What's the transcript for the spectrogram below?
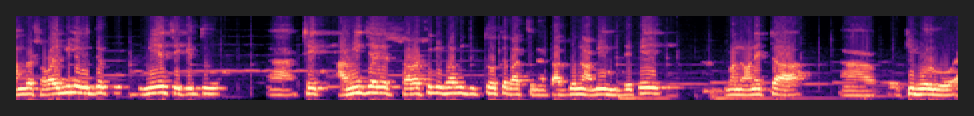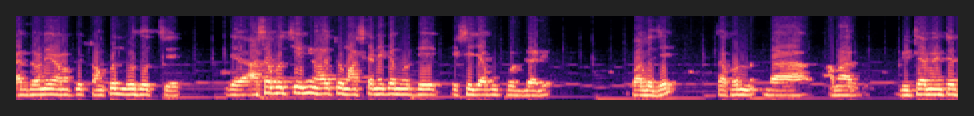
আমরা সবাই মিলে উদ্যোগ নিয়েছি, কিন্তু ঠিক আমি যে সরাসরি ভাবে যুক্ত হতে পারছি না, তার জন্য আমি নিজেকেই মানে অনেকটা কি বলব, এক ধরনের আমাকে সংকোচ বোধ হচ্ছে। যে আশা করছি আমি হয়তো মাসখানেকের মধ্যে এসে যাব কোটগারে কলেজে তখন বা আমার রিটায়ারমেন্টের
